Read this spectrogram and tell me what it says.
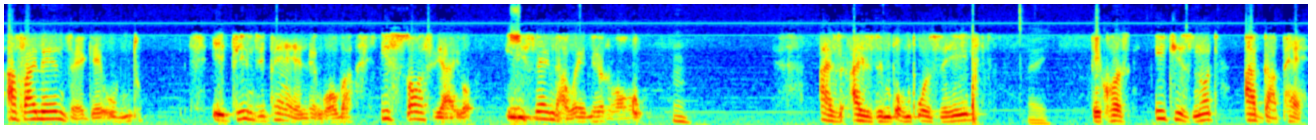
afane enzeke umntu. Iphinde iphele ngoba isource yayo isendaweni wrong. Hmm. azimpompozeli because it is not agape.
